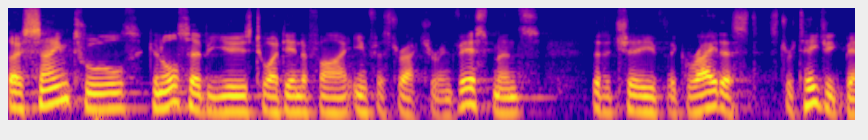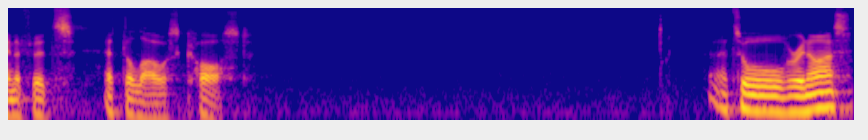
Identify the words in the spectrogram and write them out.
Those same tools can also be used to identify infrastructure investments that achieve the greatest strategic benefits at the lowest cost. That's all very nice,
